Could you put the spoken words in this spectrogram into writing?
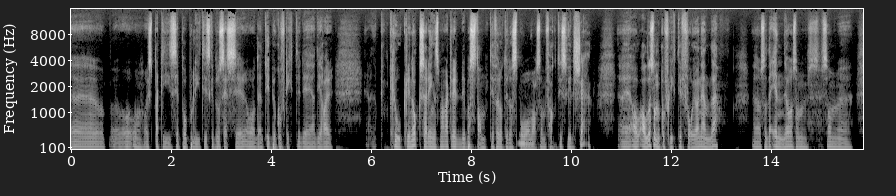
eh, og, ekspertise på politiske prosesser og den type konflikter, de, de har Klokelig nok så er det ingen som har vært veldig bastant i forhold til å spå mm. hva som faktisk vil skje. Eh, alle sånne konflikter får jo en ende. Så det ender jo, som, som eh,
